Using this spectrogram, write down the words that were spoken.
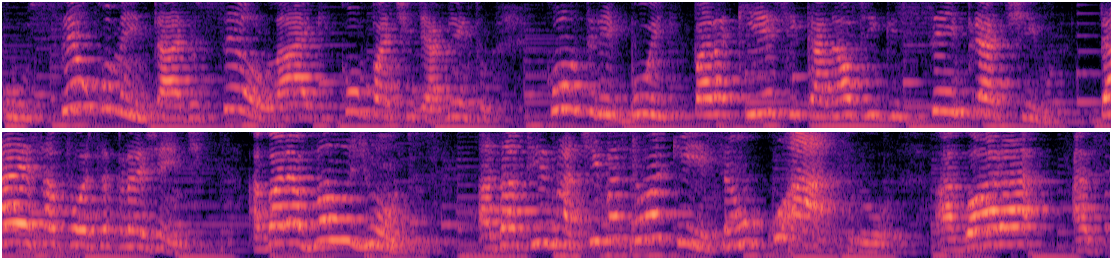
o seu comentário, o seu like, compartilhamento contribui para que esse canal fique sempre ativo. Dá essa força pra gente. Agora vamos juntos. As afirmativas estão aqui, são quatro. Agora as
